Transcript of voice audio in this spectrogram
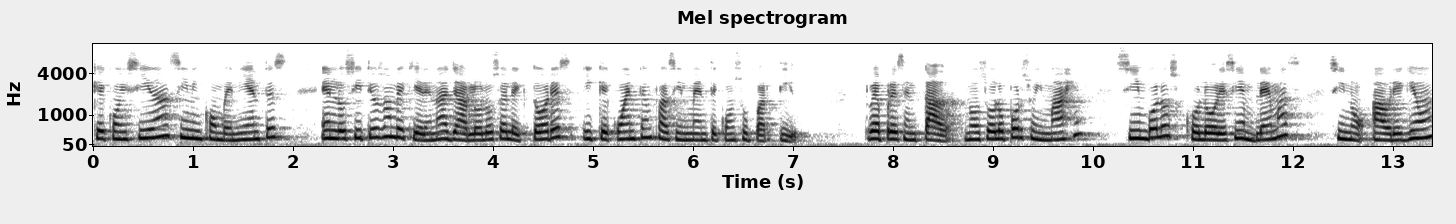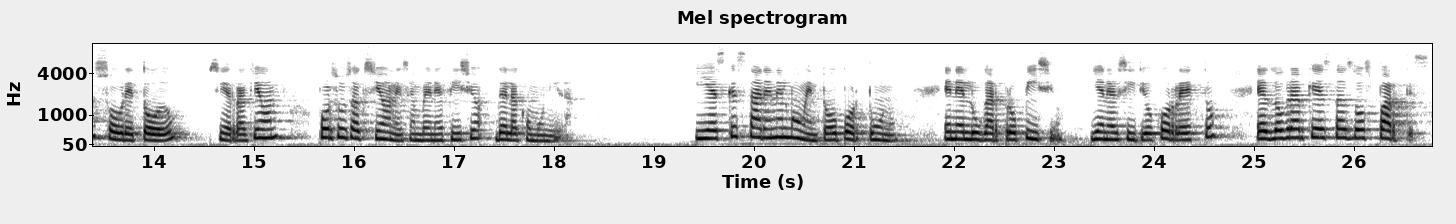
que coincidan sin inconvenientes en los sitios donde quieren hallarlo los electores y que cuenten fácilmente con su partido, representado no solo por su imagen, símbolos, colores y emblemas, sino abre guion sobre todo, cierra guion, por sus acciones en beneficio de la comunidad. Y es que estar en el momento oportuno, en el lugar propicio y en el sitio correcto es lograr que estas dos partes,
